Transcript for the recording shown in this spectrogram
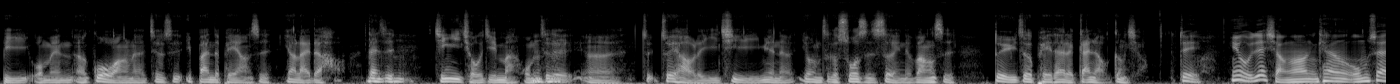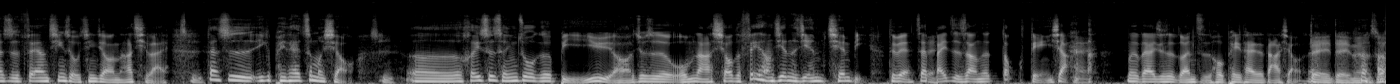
比我们呃过往呢，就是一般的培养室要来得好。但是嗯精益求精嘛，我们这个呃最最好的仪器里面呢，用这个缩时摄影的方式，对于这个胚胎的干扰更小。对，因为我在想啊，你看我们虽然是非常轻手轻脚拿起来，是。但是一个胚胎这么小，是，呃，何医师曾经做个比喻啊，就是我们拿削的非常尖的尖铅笔，对不对？在白纸上呢，咚点一下，哎，那个大概就是卵子或胚胎的大小。，对对，没有错，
